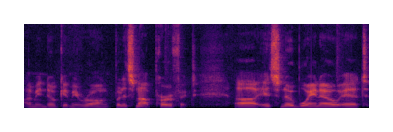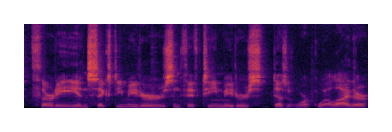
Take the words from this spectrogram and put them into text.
I mean, don't get me wrong, but it's not perfect. Uh, it's no bueno at 30 and 60 meters, and 15 meters doesn't work well either.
